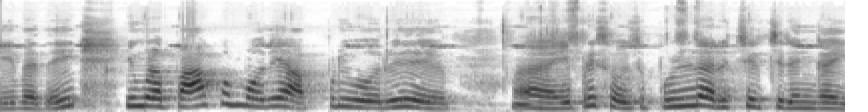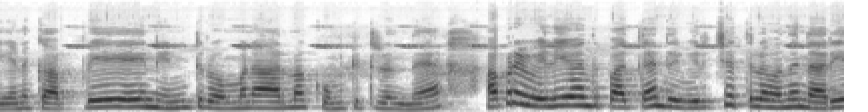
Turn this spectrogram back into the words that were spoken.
தேவதை. இவங்கள பார்க்கும்போதே அப்படி ஒரு எப்படி சொல்றது புல் அரிச்சிருச்சுருங்க. எனக்கு அப்படியே நின்றுட்டு ரொம்ப நேரமாக கும்பிட்டுட்டு இருந்தேன். அப்புறம் வெளியே வந்து பார்த்தேன் இந்த விருட்சத்தில் வந்து நிறைய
